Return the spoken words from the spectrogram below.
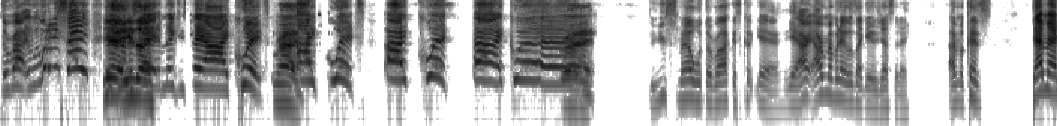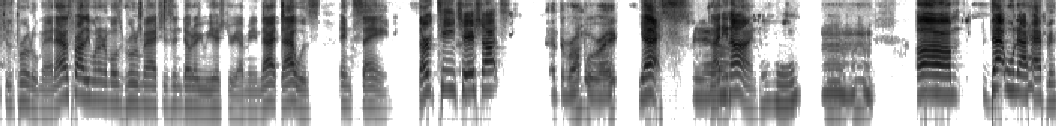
the Rock. What did he say? Yeah, he's like- it makes you say I quit. Right. I quit. I quit. I quit. Right. Do you smell what the Rock is cook? Yeah, yeah. I, I remember that it was like it was yesterday. I'm because that match was brutal, man. That was probably one of the most brutal matches in WWE history. I mean that that was insane. Thirteen chair shots. At the Rumble, right? Yes. Yeah. 99. Mhm. hmm Um, that will not happen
